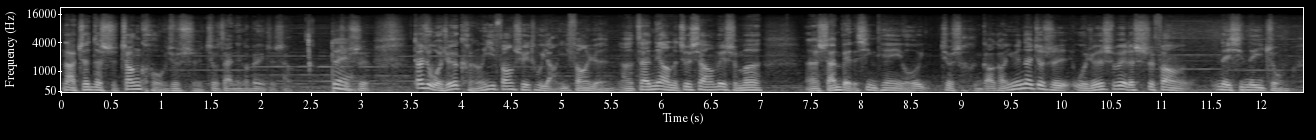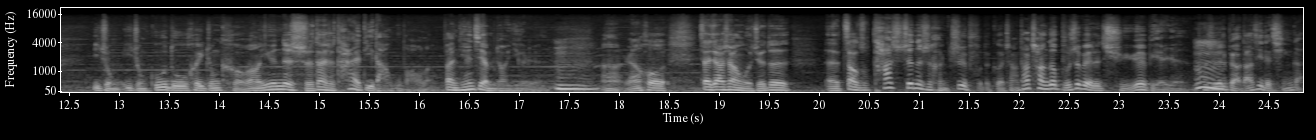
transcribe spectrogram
那真的是张口就是就在那个位置上，对，就是，但是我觉得可能一方水土养一方人啊，在那样的就像为什么呃陕北的信天游就是很高亢，因为那就是我觉得是为了释放内心的一种。一种一种孤独和一种渴望，因为那实在是太地大物博了，半天见不着一个人。嗯啊，然后再加上我觉得，呃，藏族他是真的是很质朴的歌唱，他唱歌不是为了取悦别人，他是为了表达自己的情感。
